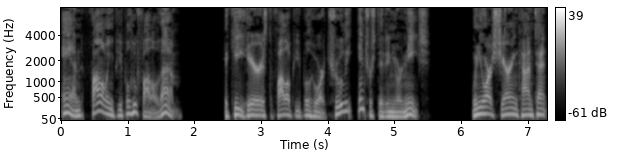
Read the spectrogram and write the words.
and following people who follow them. The key here is to follow people who are truly interested in your niche. When you are sharing content,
